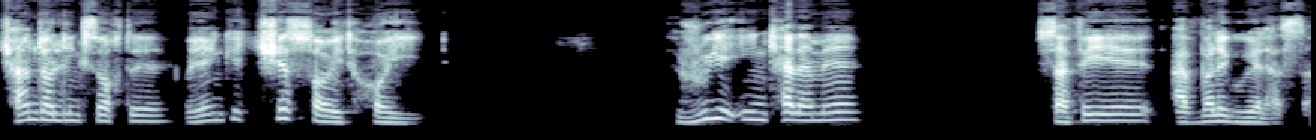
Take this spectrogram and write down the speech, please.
چند تا لینک ساخته و یا اینکه چه سایت هایی روی این کلمه صفحه اول گوگل هستن.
